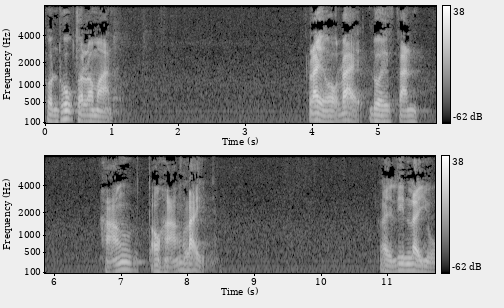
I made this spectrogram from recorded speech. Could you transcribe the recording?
ทนทุกข์ทรมาน ไล่ออกได้โดยการหางเอาหางไล่ ไล่ลิ้นไล่อยู่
